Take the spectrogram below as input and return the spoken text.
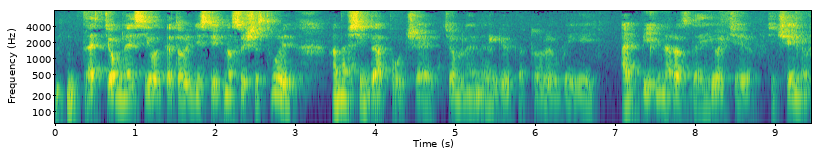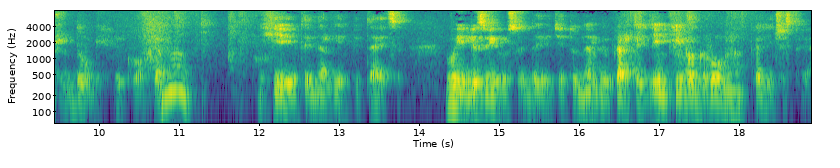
Та темная сила, которая действительно существует – она всегда получает темную энергию, которую вы ей обильно раздаете в течение уже долгих веков. И она ей этой энергией питается. Вы и без вируса даете эту энергию каждый день и в огромном количестве.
